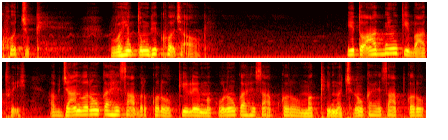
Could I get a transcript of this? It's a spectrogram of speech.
खो चुके वहीं तुम भी खो जाओगे। ये तो आदमियों की बात हुई। अब जानवरों का हिसाब करो, कीड़े मकोड़ों का हिसाब करो, मक्खी मच्छरों का हिसाब करो,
